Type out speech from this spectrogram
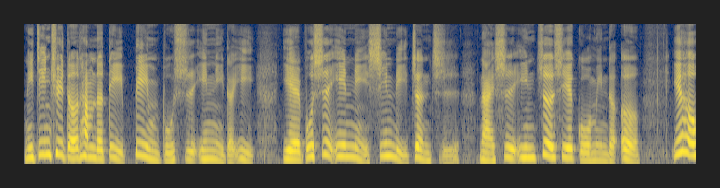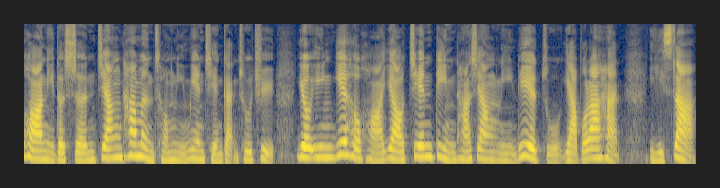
你进去得他们的地，并不是因你的意，也不是因你心里正直，乃是因这些国民的恶。耶和华你的神将他们从你面前赶出去，又因耶和华要坚定他向你列祖亚伯拉罕、以撒、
